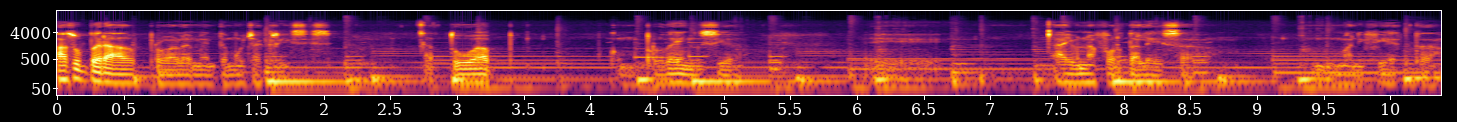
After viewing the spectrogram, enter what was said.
ha superado probablemente muchas crisis. Actúa con prudencia, hay una fortaleza manifiesta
